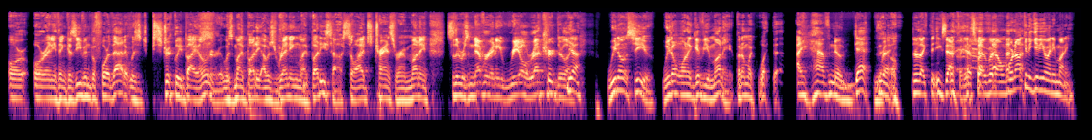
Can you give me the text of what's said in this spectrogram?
or or anything. Because even before that, it was strictly by owner. It was my buddy. I was renting my buddy's house, so I'd transfer him money. So there was never any real record. They're like, yeah, "We don't see you. We don't want to give you money." But I'm like, "What? I have no debt." though." right. They're like exactly. That's why we don't, we're not going to give you any money.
